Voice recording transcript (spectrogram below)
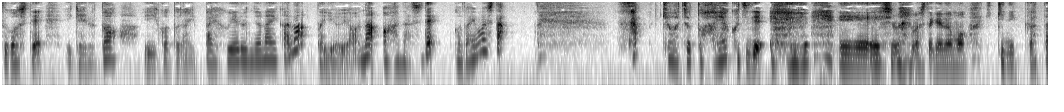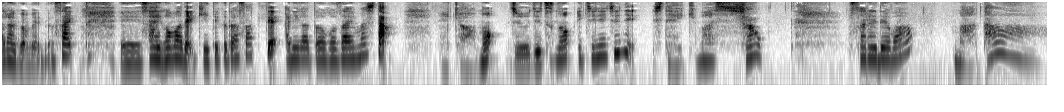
過ごしていけるといいことがいっぱい増えるんじゃないかなというようなお話でございました。さあ、今日はちょっと早口で えー、しまいましたけども、聞きにくかったらごめんなさい。えー、最後まで聞いてくださってありがとうございました。えー、今日も充実の一日にしていきましょう。それでは、また。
